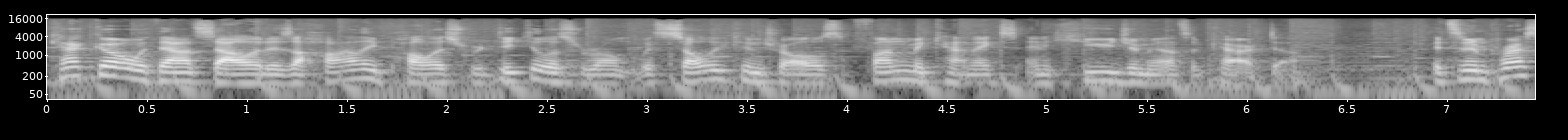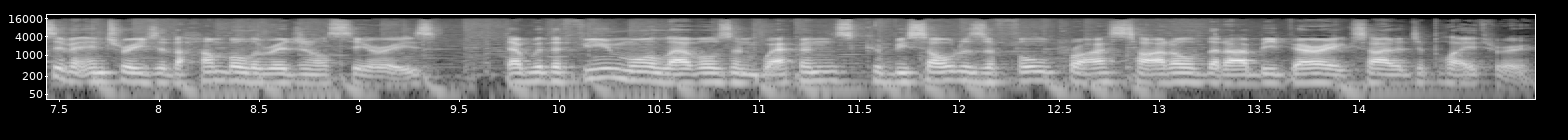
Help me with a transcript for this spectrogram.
Cat Girl Without Salad is a highly polished, ridiculous romp with solid controls, fun mechanics, and huge amounts of character. It's an impressive entry to the Humble Original series that, with a few more levels and weapons, could be sold as a full price title that I'd be very excited to play through.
